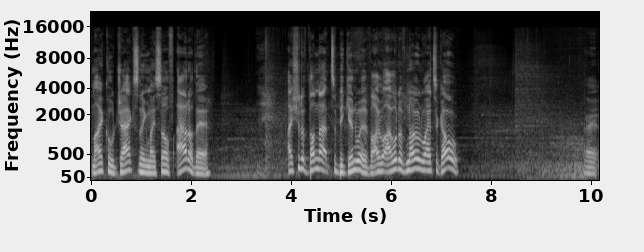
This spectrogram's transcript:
Michael Jacksoning myself out of there. I should have done that to begin with. I, I would have known where to go. Alright.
